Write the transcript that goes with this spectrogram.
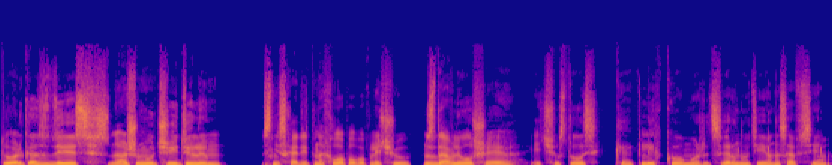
Только здесь, с нашим учителем». Снисходительно хлопал по плечу, сдавливал шею, и чувствовалось, как легко может свернуть ее насовсем.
